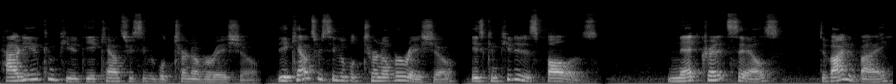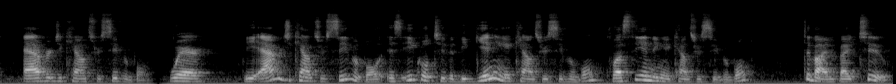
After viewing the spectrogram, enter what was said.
How do you compute the accounts receivable turnover ratio? The accounts receivable turnover ratio is computed as follows. Net credit sales divided by average accounts receivable, where the average accounts receivable is equal to the beginning accounts receivable plus the ending accounts receivable divided by 2.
